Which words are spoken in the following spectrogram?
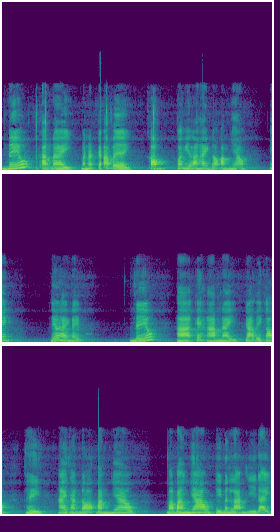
nếu thằng này mà nó trả về không có nghĩa là hai thằng đó bằng nhau hen nếu hai này nếu à, cái hàm này trả về không thì hai thằng đó bằng nhau. Mà bằng nhau thì mình làm gì đây?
